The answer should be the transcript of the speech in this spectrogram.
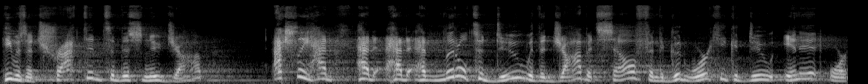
he was attracted to this new job actually had, had, had, had little to do with the job itself and the good work he could do in it or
